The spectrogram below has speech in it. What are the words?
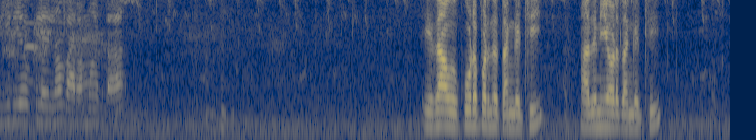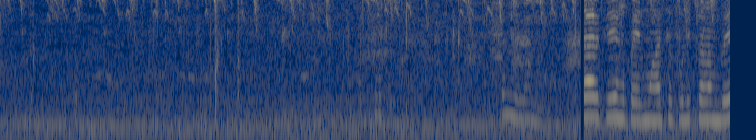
வீடியோக்குள்ள எல்லாம் வரமாட்டா. இதான் அவங்க கூட பிறந்த தங்கச்சி மதனியோட தங்கச்சி. பெருமா வச்ச புளிக்குழம்பு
